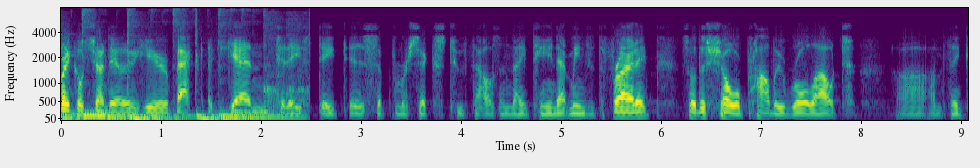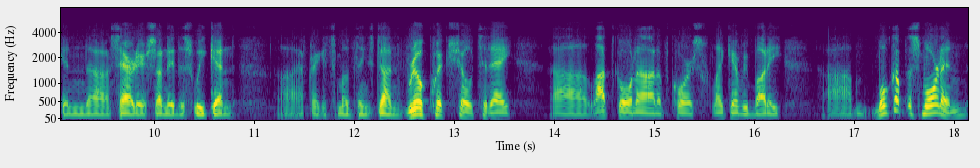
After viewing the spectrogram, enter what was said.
everybody, Coach John Daly here, back again. Today's date is September 6, 2019. That means it's a Friday, so this show will probably roll out, uh, I'm thinking uh, Saturday or Sunday this weekend uh, after I get some other things done. Real quick show today. Uh, lots going on, of course, like everybody. Um, woke up this morning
